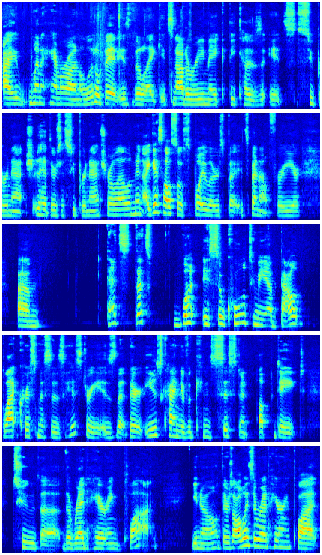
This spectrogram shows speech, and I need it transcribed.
I want to hammer on a little bit is the like it's not a remake because it's supernatural. There's a supernatural element. I guess also spoilers, but it's been out for a year. Um, that's that's what is so cool to me about Black Christmas's history is that there is kind of a consistent update to the the red herring plot. You know, there's always a red herring plot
